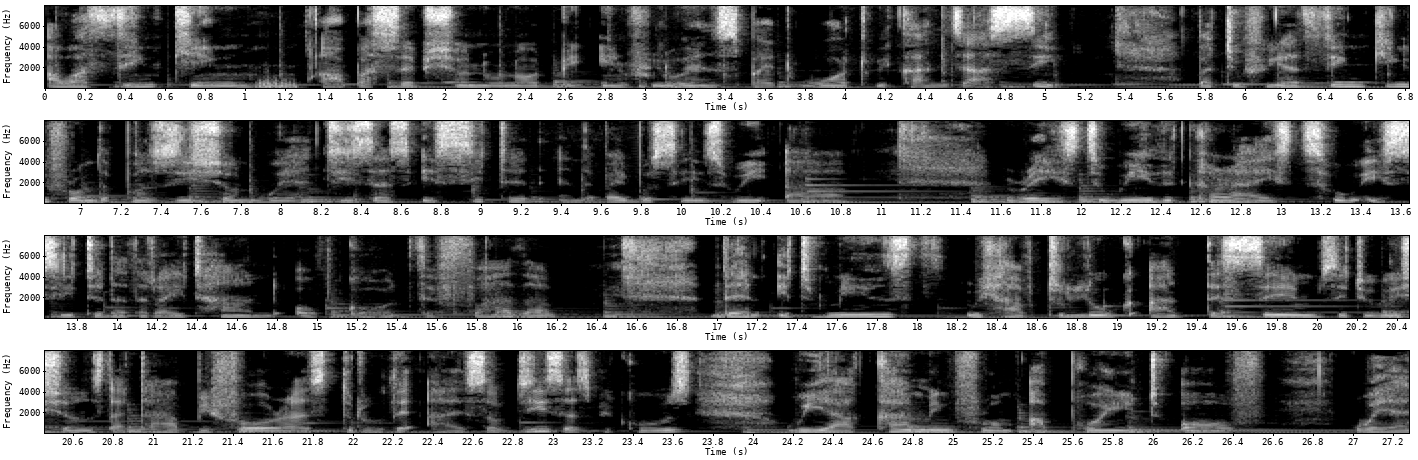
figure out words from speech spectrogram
our thinking, our perception will not be influenced by what we can just see. But if we are thinking from the position where Jesus is seated, and the Bible says we are raised with Christ, who is seated at the right hand of God the Father, then it means we have to look at the same situations that are before us through the eyes of Jesus because we are coming from a point of where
